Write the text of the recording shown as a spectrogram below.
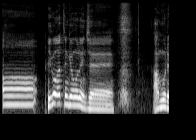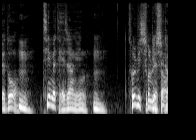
어, 이거 같은 경우는 이제 아무래도 음, 팀의 대장인 음. 솔비 씨께서 솔비.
